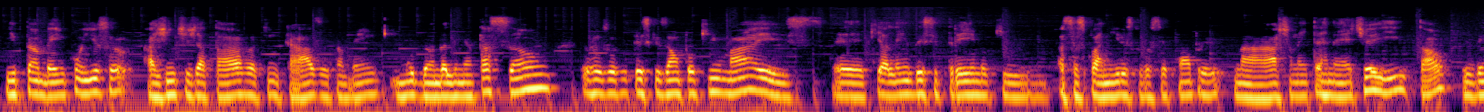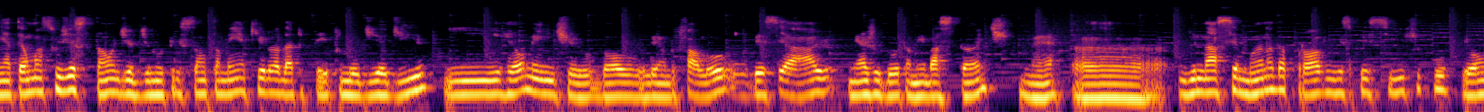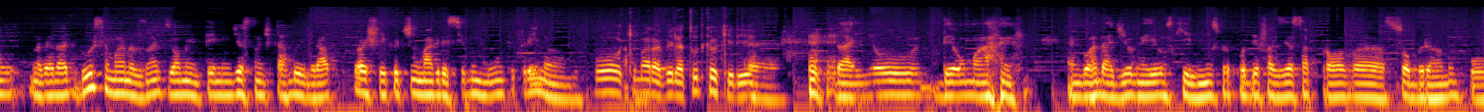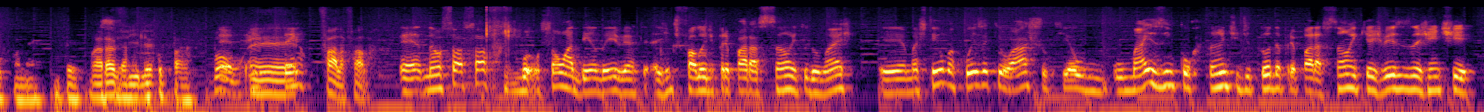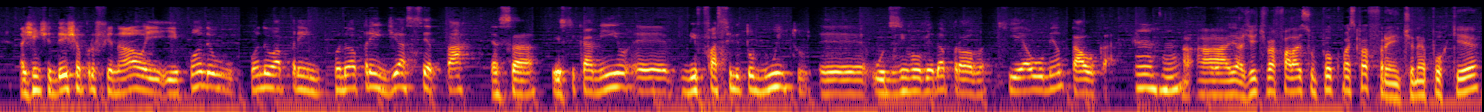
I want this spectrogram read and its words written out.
E também com isso a gente já estava aqui em casa também mudando a alimentação. Eu resolvi pesquisar um pouquinho mais é, que além desse treino que essas planilhas que você compra na acha na internet aí e tal, e vem até uma sugestão de, de nutrição também aquilo eu adaptei para o meu dia a dia e realmente, igual o Leandro falou, o BCA me ajudou também bastante, né? Uh, e na semana da prova em específico, eu na verdade duas semanas antes eu aumentei minha ingestão de carboidrato porque eu achei que eu tinha emagrecido muito treinando. Pô, que maravilha, tudo que eu queria. É, daí Aí eu dei uma engordadinha, eu ganhei uns quilinhos para poder fazer essa prova sobrando um pouco, né? Maravilha. Bom, é, tem, é... Tem... fala, fala. É, não, só, só, só um adendo aí, Werther. A gente falou de preparação e tudo mais, é, mas tem uma coisa que eu acho que é o, o mais importante de toda a preparação e que às vezes a gente a gente deixa para o final e, e, quando, eu, quando, eu aprendi, quando eu aprendi a setar essa, esse caminho, é, me facilitou muito é, o desenvolver da prova, que é o mental, cara. Uhum. A, a, a, gente vai falar isso um pouco mais para frente, né? Porque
